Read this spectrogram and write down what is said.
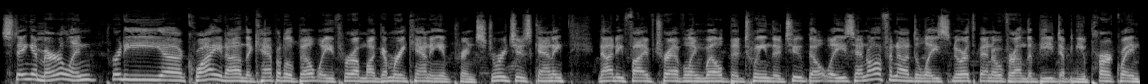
Staying in Maryland, pretty uh, quiet on the Capitol Beltway throughout Montgomery County and Prince George's County. 95 traveling well between the two beltways and often on delays northbound over on the BW Parkway.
